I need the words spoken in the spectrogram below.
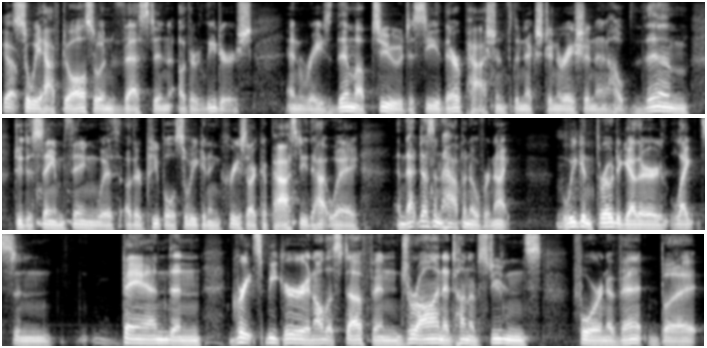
Yep. So we have to also invest in other leaders. and raise them up too to see their passion for the next generation and help them do the same thing with other people so we can increase our capacity that way. And that doesn't happen overnight. Mm-hmm. We can throw together lights and band and great speaker and all this stuff and draw in a ton of students for an event, but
